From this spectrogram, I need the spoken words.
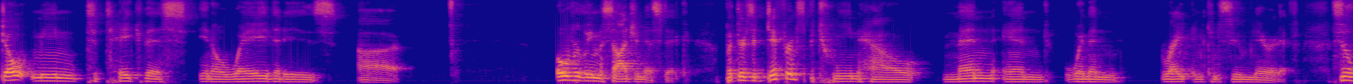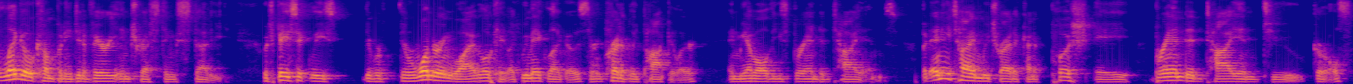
don't mean to take this in a way that is uh, overly misogynistic, but there's a difference between how men and women write and consume narrative. So the Lego company did a very interesting study, which basically they were they were wondering why. Well, okay, like we make Legos, they're incredibly popular, and we have all these branded tie-ins. But anytime we try to kind of push a branded tie-in to girls,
